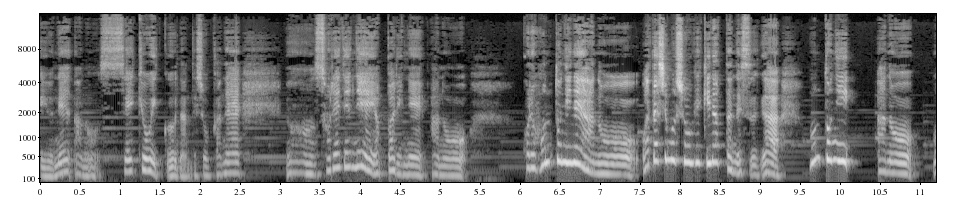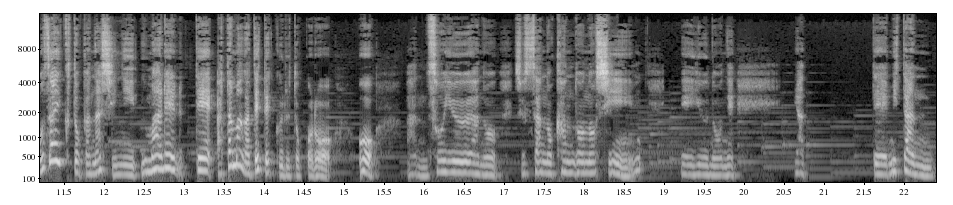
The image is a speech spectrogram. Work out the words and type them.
ていうね、あの、性教育なんでしょうかね。うん、それでね、やっぱりね、あの、これ本当にね、あの、私も衝撃だったんですが、本当にあの、モザイクとかなしに生まれて頭が出てくるところを、あのそういうあの出産の感動のシーンっていうのをね、やってみたん、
